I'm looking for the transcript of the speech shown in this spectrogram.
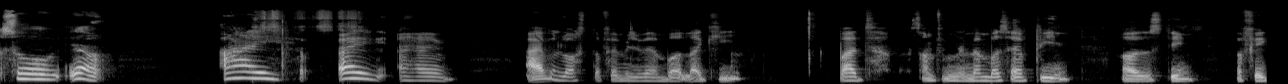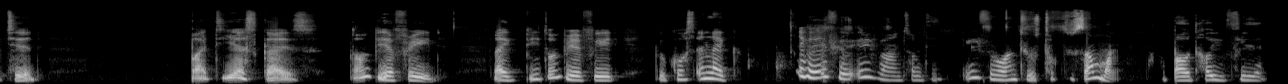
So yeah, I I I have I haven't lost a family member like he, but some family members have been uh, this thing affected. But yes, guys, don't be afraid. Like, be don't be afraid because and like, if if you if you want something, if you want to talk to someone about how you feeling,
